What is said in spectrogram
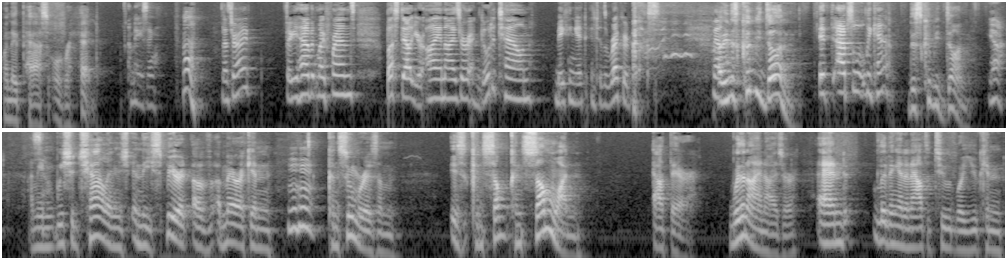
when they pass overhead. Amazing. Hmm. That's right. There you have it, my friends. Bust out your ionizer and go to town, making it into the record books. I mean, this could be done. it absolutely can. This could be done. Yeah. I mean, we should challenge in the spirit of American mm-hmm. consumerism is can, some, can someone out there with an ionizer and living in an altitude where you can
